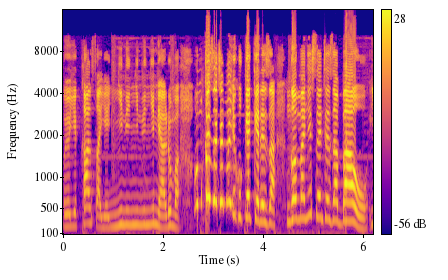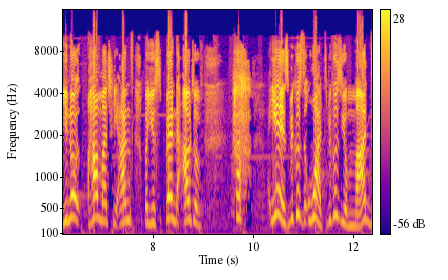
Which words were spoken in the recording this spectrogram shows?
oyo ye kansa yennyini nyini nyini aluma. Omukazi atamanyi kukekereza ng'omanyi sente za bao. You know how much he earns but you spend out of yes because what? Because you're mad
